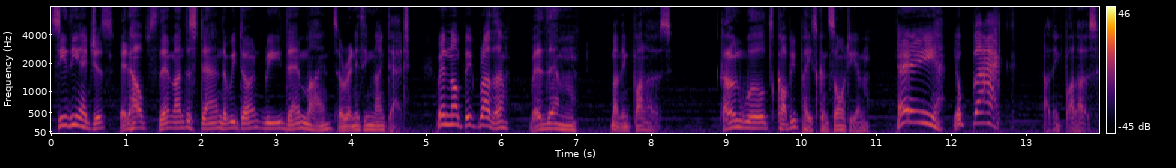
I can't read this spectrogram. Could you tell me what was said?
see the edges. It helps them understand that we don't read their minds or anything like that. We're not Big Brother, we're them. Nothing follows. Clone World's copy paste consortium. Hey, you're back! Nothing follows.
